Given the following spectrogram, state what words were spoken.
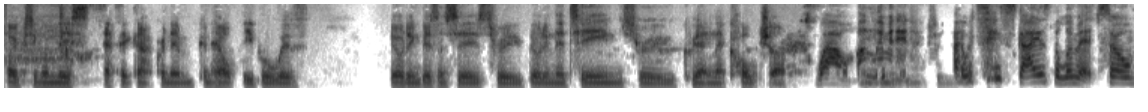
focusing on this EPIC acronym can help people with building businesses through building their teams through creating that culture? Wow, unlimited. I would say sky is the limit. So,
